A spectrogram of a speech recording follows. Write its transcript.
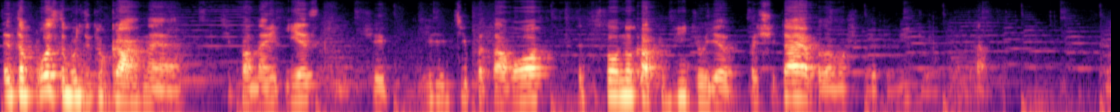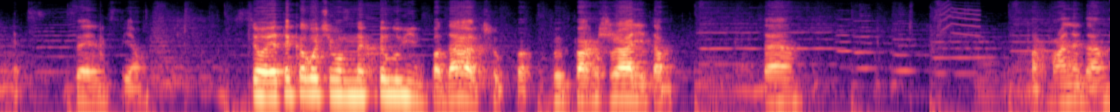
это просто будет угарное. Типа нарезки или типа того. Это словно как видео я посчитаю, потому что это видео. Да. Нет, Все, это, короче, вам на Хэллоуин подарок, чтобы вы поржали там. Да. Нормально, да.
